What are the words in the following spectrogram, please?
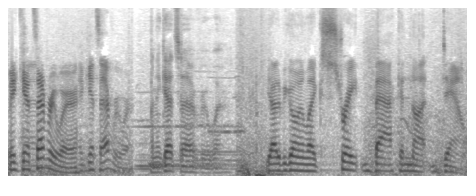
It gets and everywhere. It gets everywhere. and it gets everywhere. You got to be going like straight back and not down.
